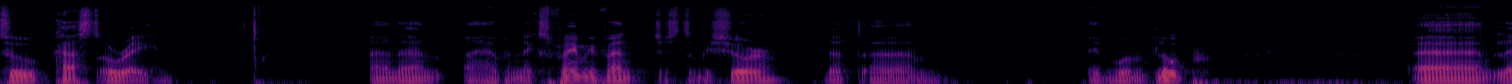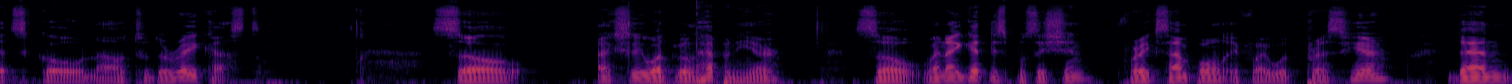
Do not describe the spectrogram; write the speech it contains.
to cast a ray. And then I have a next frame event just to be sure that um, it won't loop. And let's go now to the raycast. So actually what will happen here. So when I get this position for example if I would press here then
